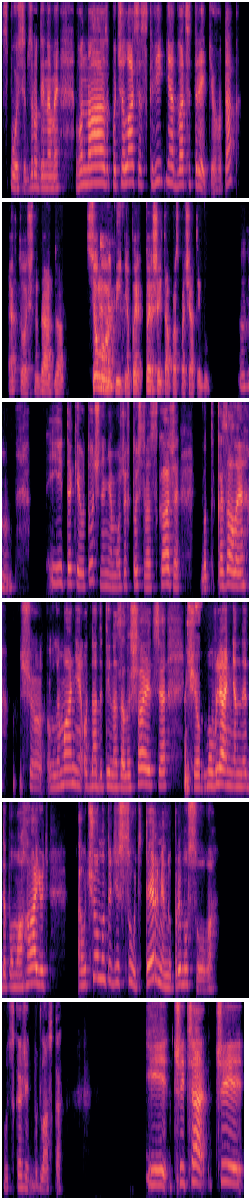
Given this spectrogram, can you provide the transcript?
спосіб з родинами, вона почалася з квітня 23-го, так? Так точно, да, да. 7 Ага. квітня пер, перший етап розпочатий був. Угу. І таке уточнення, може хтось вас скаже. От казали, що в Лимані одна дитина залишається, що вмовляння не допомагають. А у чому тоді суть терміну примусова? От скажіть, будь ласка. І чи ця, чи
